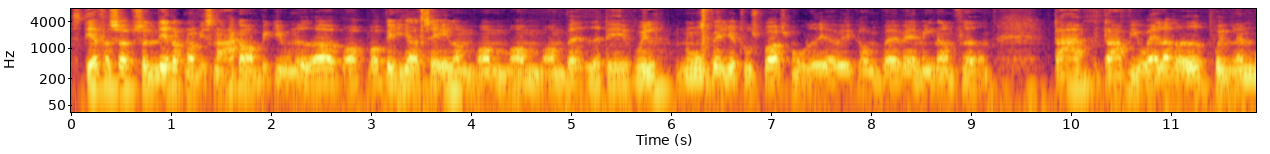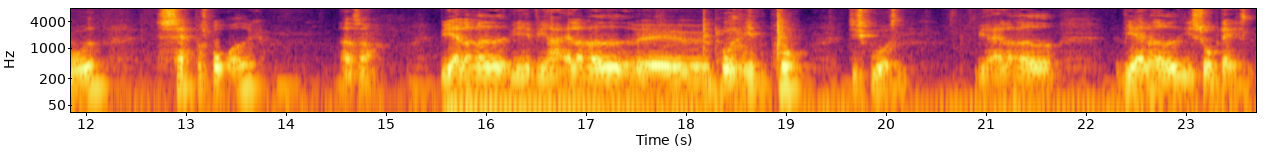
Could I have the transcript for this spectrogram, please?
Så derfor så, så netop når vi snakker om begivenheder og, og, og vælger at tale om, om, om, om, hvad hedder det, will, nu vælger du spørgsmålet, jeg ved ikke om, hvad, hvad jeg mener om fladen, der, der er vi jo allerede på en eller anden måde sat på sporet, ikke? Altså, vi, allerede, vi, vi har allerede øh, gået ind på diskursen. Vi er allerede, vi er allerede i subdasen.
